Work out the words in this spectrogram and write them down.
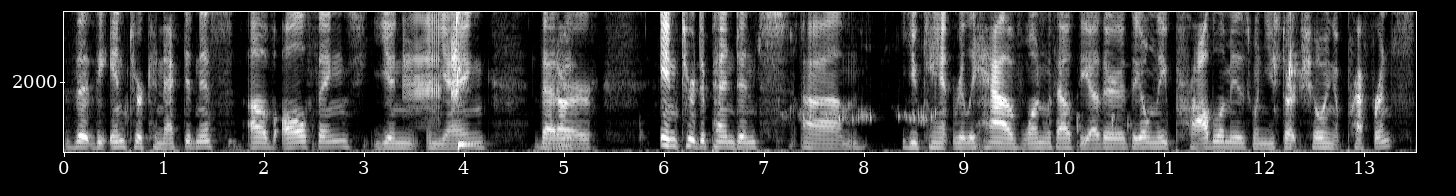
the the interconnectedness of all things, yin and yang, that Right. are interdependent. Um, you can't really have one without the other. The only problem is when you start showing a preference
